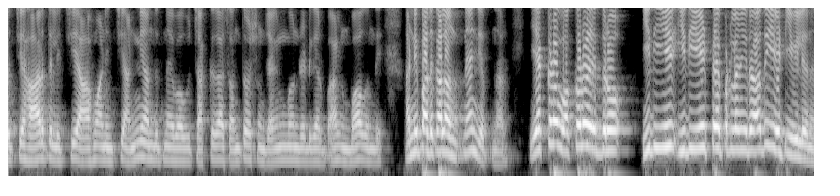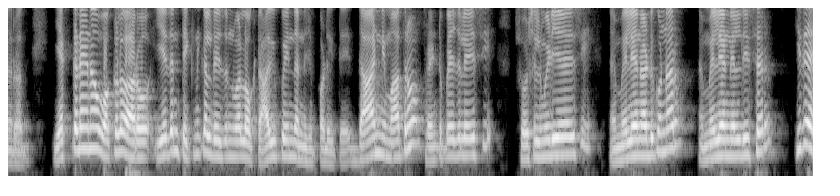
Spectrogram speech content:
వచ్చి హారతలు ఇచ్చి ఆహ్వానించి అన్నీ అందుతున్నాయి బాబు చక్కగా సంతోషం. జగన్మోహన్ రెడ్డి గారి పాలన బాగుంది. అన్ని పథకాలు అందుతున్నాయని చెప్తున్నారు. ఎక్కడో ఒక్కరో ఇద్దరో ఇది ఇది ఏ పేపర్లోని రాదు ఏ టీవీలోనే రాదు. ఎక్కడైనా ఒకరు ఆరో ఏదైనా టెక్నికల్ రీజన్ వల్ల ఒకటి ఆగిపోయిందని చెప్పి అడిగితే దాన్ని మాత్రం ఫ్రంట్ పేజీలో వేసి సోషల్ మీడియా వేసి ఎమ్మెల్యేని అడ్డుకున్నారు ఎమ్మెల్యేని నిలదీశారు. ఇదే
